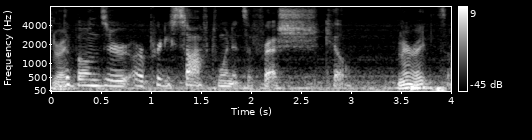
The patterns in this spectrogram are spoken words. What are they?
The bones are, are pretty soft when it's a fresh kill. all right. So.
